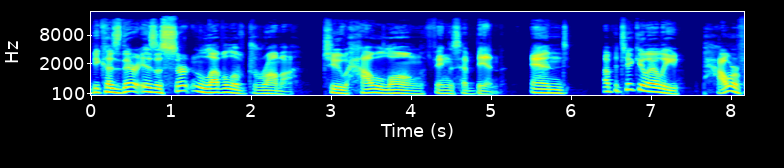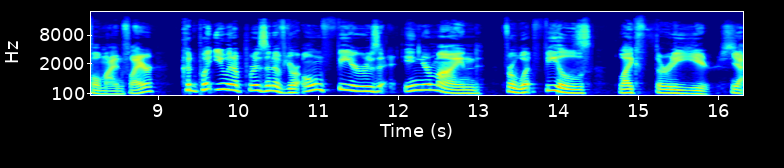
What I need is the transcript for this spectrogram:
Because there is a certain level of drama to how long things have been. And a particularly powerful mind flayer could put you in a prison of your own fears in your mind for what feels like 30 years. Yeah.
